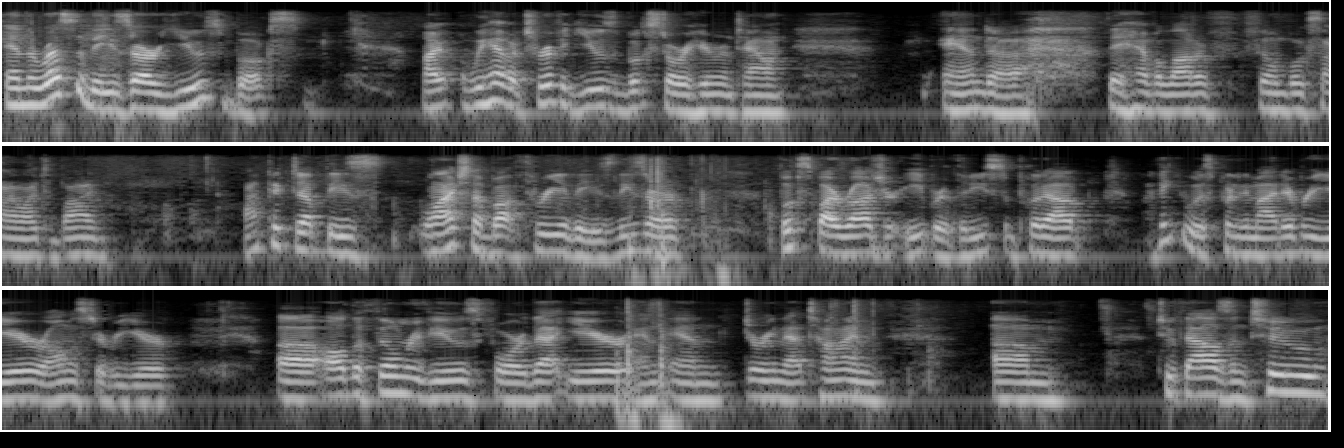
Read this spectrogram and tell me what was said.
And the rest of these are used books. I, we have a terrific used bookstore here in town, and uh, they have a lot of film books that I like to buy. I picked up these. Well, actually, I bought three of these. These are books by Roger Ebert that he used to put out. I think he was putting them out every year or almost every year. Uh, all the film reviews for that year and and during that time, um, 2002,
